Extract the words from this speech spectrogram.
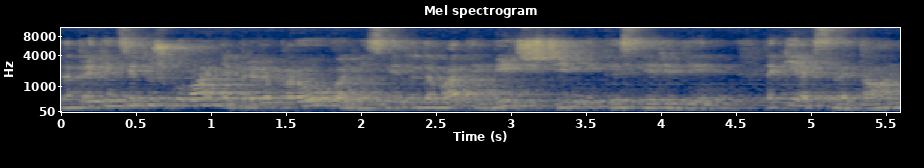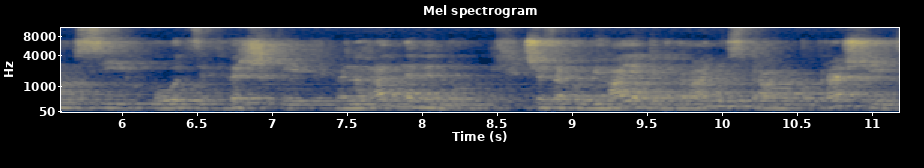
Наприкінці тушкування при випаровуванні слід додавати більш щільні кислі рідини, такі як сметану, сік, оцет, вершки, виноградне вино, що запобігає підгоранню страви, покращує її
